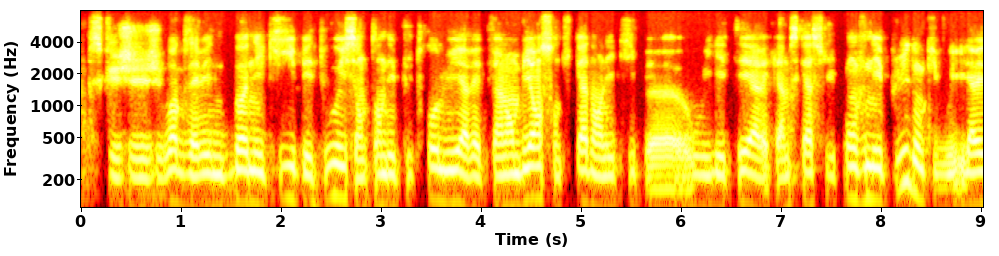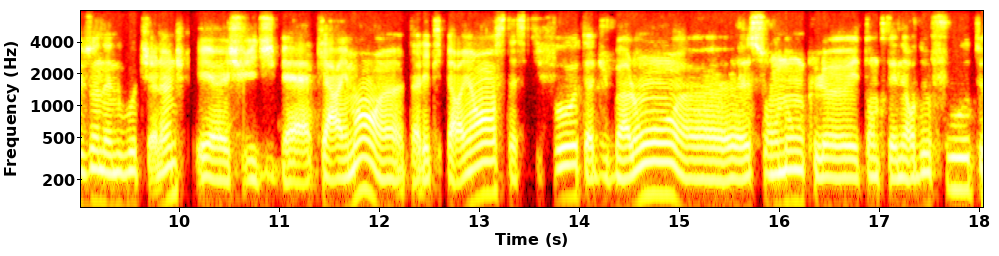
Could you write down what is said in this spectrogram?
parce que je, je, vois que vous avez une bonne équipe et tout. Il s'entendait plus trop lui avec enfin, l'ambiance, en tout cas dans l'équipe euh, où il était avec Amscas, lui convenait plus, donc il, il avait besoin d'un nouveau challenge. Et euh, je lui ai dit bah, carrément, euh, t'as l'expérience, t'as ce qu'il faut, t'as du ballon. Euh, son oncle est entraîneur de foot,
